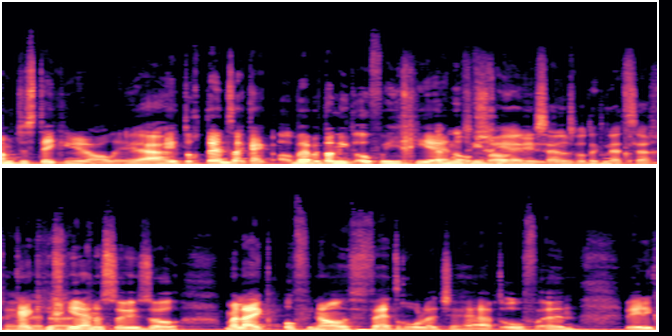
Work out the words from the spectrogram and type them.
I'm just taking it all in. Ja. Je toch, tenzij, kijk, we hebben het dan niet over hygiëne het moet of zo. hygiënisch zijn, dat is wat ik net zeg. Kijk, inderdaad. hygiëne sowieso. Maar like, of je nou een vetrolletje hebt of een, weet ik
